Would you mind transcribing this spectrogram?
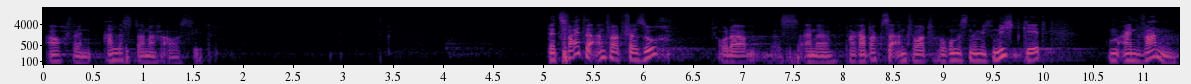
auch wenn alles danach aussieht. Der zweite Antwortversuch, oder das ist eine paradoxe Antwort, worum es nämlich nicht geht, um ein Wann.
